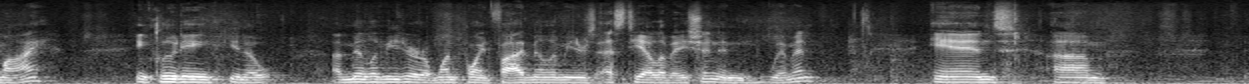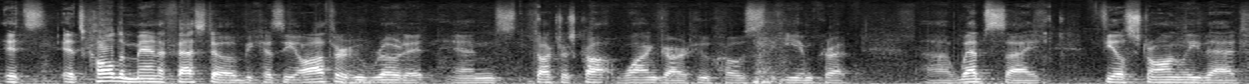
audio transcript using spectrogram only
MI, including, you know, a millimeter or 1.5 millimeters ST elevation in women. And um, it's, it's called a manifesto because the author who wrote it, and Dr. Scott Weingart, who hosts the EMCRIT uh, website, feels strongly that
